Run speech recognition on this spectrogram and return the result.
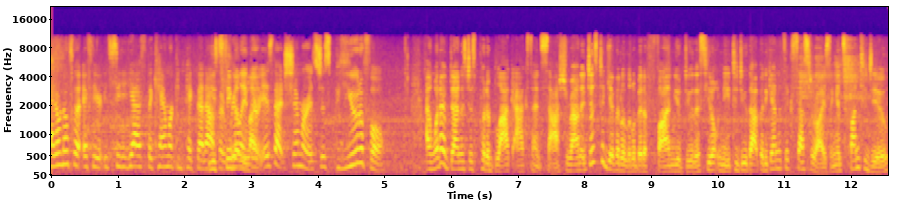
I don't know if the, if you see, yes, the camera can pick that up. You but really, the there is that shimmer. It's just beautiful. And what I've done is just put a black accent sash around it just to give it a little bit of fun. You do this, you don't need to do that, but again, it's accessorizing. It's fun to do.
